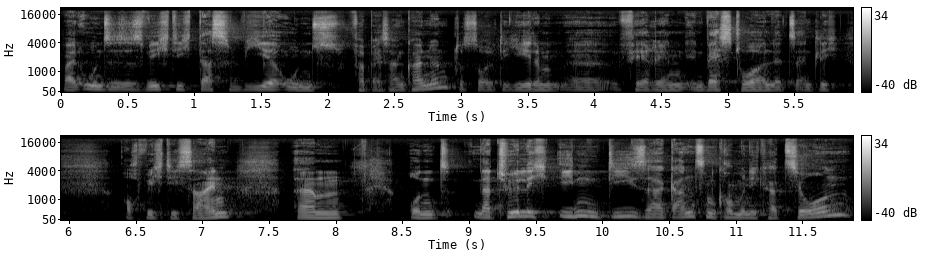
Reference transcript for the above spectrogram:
Weil uns ist es wichtig, dass wir uns verbessern können das sollte jedem äh, Ferieninvestor letztendlich auch wichtig sein. Ähm, und natürlich in dieser ganzen Kommunikation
